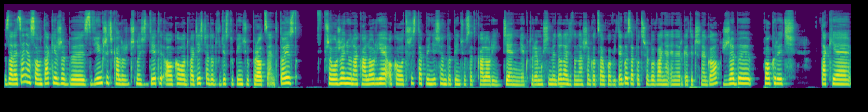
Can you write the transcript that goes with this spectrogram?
zalecenia są takie, żeby zwiększyć kaloryczność diety o około 20 do 25%. To jest przełożeniu na kalorie około 350 do 500 kalorii dziennie, które musimy dodać do naszego całkowitego zapotrzebowania energetycznego, żeby pokryć takie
